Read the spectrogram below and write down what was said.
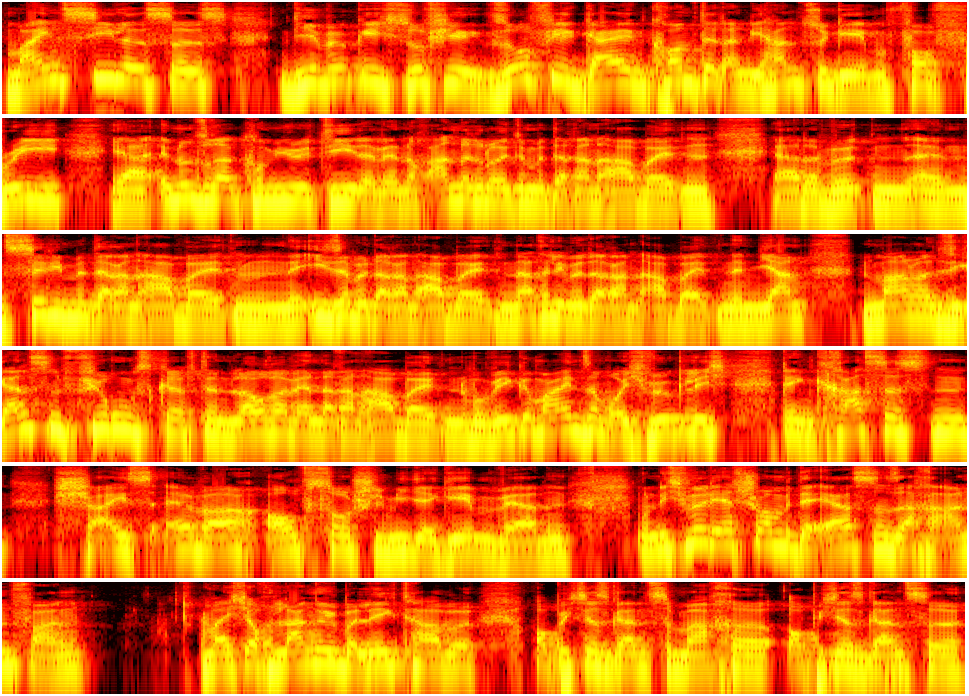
Mein Ziel ist es, dir wirklich so viel, so viel geilen Content an die Hand zu geben, for free, ja, in unserer Community. Da werden noch andere Leute mit daran arbeiten. Ja, da wird ein, ein City mit daran arbeiten, eine Isa wird daran arbeiten, Natalie wird daran arbeiten, ein Jan, ein Manuel, die ganzen Führungskräfte, ein Laura werden daran arbeiten, wo wir gemeinsam euch wirklich den krassesten Scheiß ever auf Social Social Media geben werden. Und ich will jetzt schon mit der ersten Sache anfangen weil ich auch lange überlegt habe, ob ich das Ganze mache, ob ich das Ganze,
